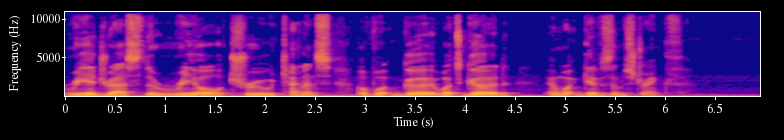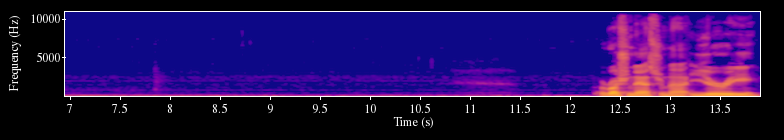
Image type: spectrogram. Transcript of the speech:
readdress the real true tenets of what good what's good and what gives them strength. A Russian astronaut, Yuri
